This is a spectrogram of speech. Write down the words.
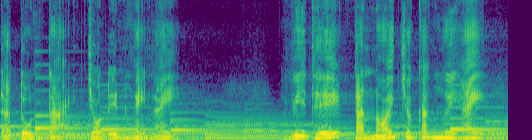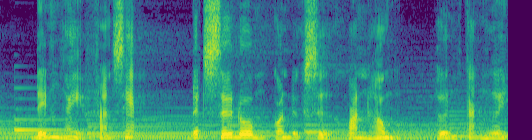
đã tồn tại cho đến ngày nay. Vì thế, ta nói cho các ngươi hay, đến ngày phán xét, đất sơ đôm còn được sự khoan hồng hơn các ngươi.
